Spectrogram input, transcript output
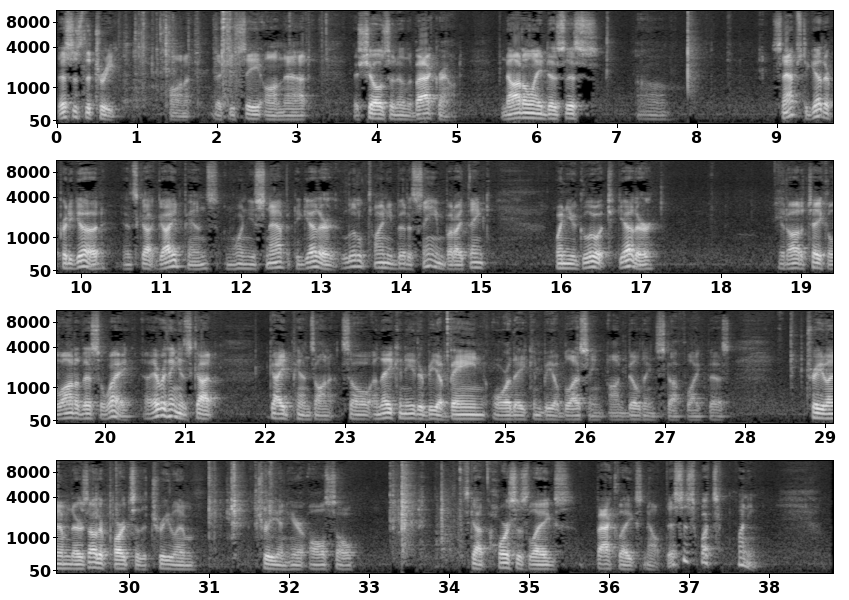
this is the tree on it that you see on that that shows it in the background. Not only does this uh, snaps together pretty good, it's got guide pins, and when you snap it together, a little tiny bit of seam, but I think when you glue it together, it ought to take a lot of this away. Everything has got guide pins on it, so and they can either be a bane or they can be a blessing on building stuff like this tree limb. There's other parts of the tree limb tree in here also. It's got the horse's legs, back legs. Now, this is what's funny.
